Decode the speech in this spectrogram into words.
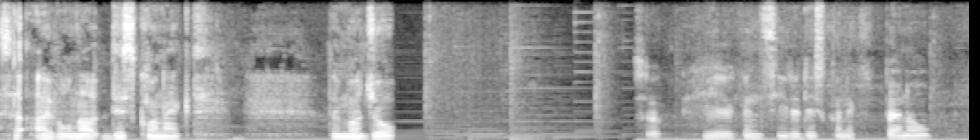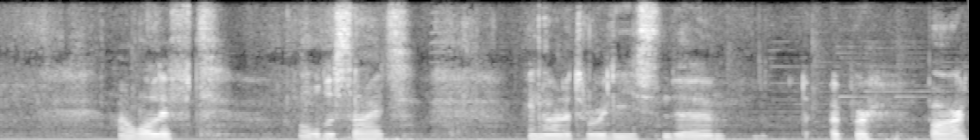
So I will now disconnect the module. So here you can see the disconnect panel. I will lift all the sides in order to release the upper part.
